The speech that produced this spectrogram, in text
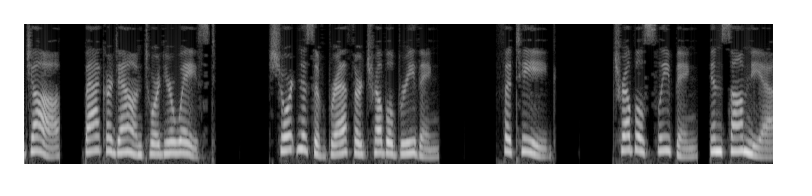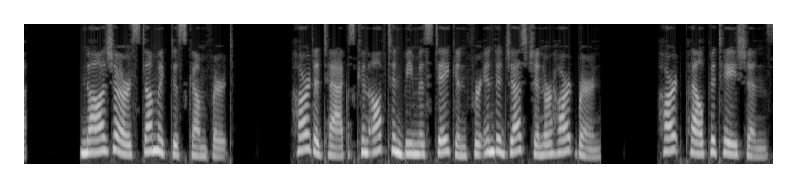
jaw, back or down toward your waist. Shortness of breath or trouble breathing. Fatigue trouble sleeping, insomnia, nausea or stomach discomfort. Heart attacks can often be mistaken for indigestion or heartburn. Heart palpitations.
